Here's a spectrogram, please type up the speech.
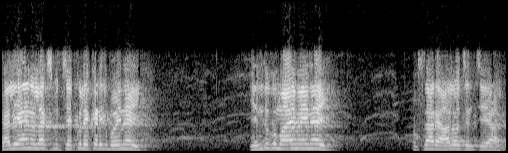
కళ్యాణ లక్ష్మి చెక్కులు ఎక్కడికి పోయినాయి? ఎందుకు మాయమైనాయి? ఒకసారి ఆలోచన చేయాలి.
